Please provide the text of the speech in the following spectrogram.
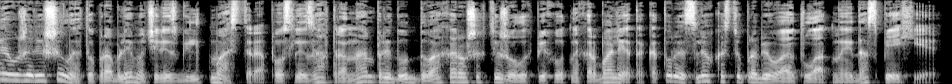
Я уже решила эту проблему через гильдмастера. Послезавтра нам придут два хороших тяжелых пехотных арбалета, которые с легкостью пробивают латные доспехи.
